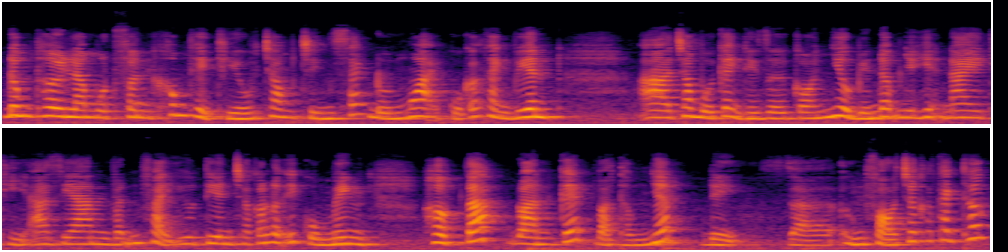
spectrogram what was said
đồng thời là một phần không thể thiếu trong chính sách đối ngoại của các thành viên. À, trong bối cảnh thế giới có nhiều biến động như hiện nay thì ASEAN vẫn phải ưu tiên cho các lợi ích của mình, hợp tác, đoàn kết và thống nhất để à, ứng phó trước các thách thức,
